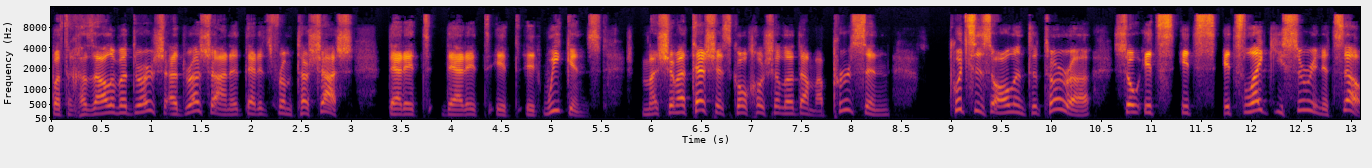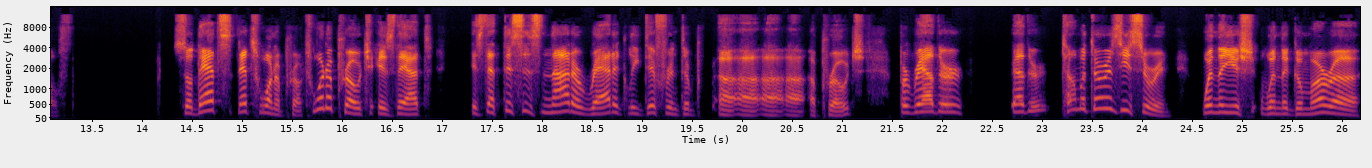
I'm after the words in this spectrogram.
but the Chazal of Adrash, Adrash on it that it's from tashash, that it that it it it weakens. A person puts his all into Torah, so it's it's it's like Yisurin itself. So that's that's one approach. One approach is that is that this is not a radically different uh, uh, uh, uh approach, but rather rather Talmud Torah is Yisurin. When the when the Gemara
